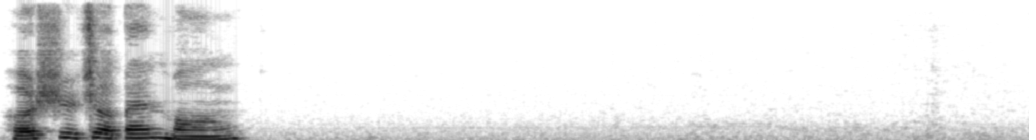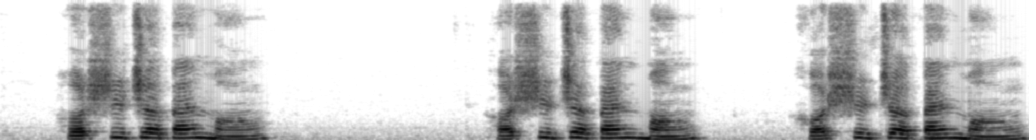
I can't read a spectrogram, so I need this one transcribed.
何事这般忙？何事这般忙？何事这般忙？何事这般忙？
